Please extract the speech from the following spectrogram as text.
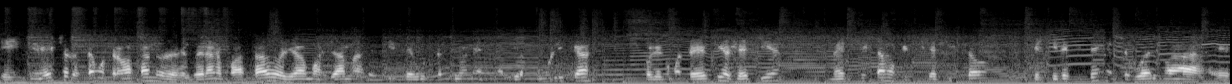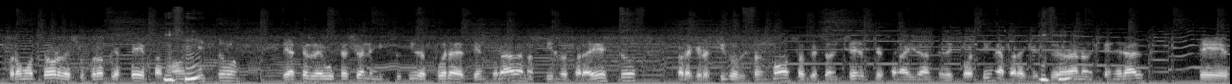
y, de hecho lo estamos trabajando desde el verano pasado, llevamos ya más de 10 degustaciones en la vía pública, porque como te decía recién, necesitamos que el chilecito, que el chileciteño se vuelva eh, promotor de su propia cepa, ¿no? Y esto de hacer degustaciones inclusive fuera de temporada nos sirve para esto, para que los chicos que son mozos, que son chefs, que son ayudantes de cocina, para que el ciudadano en general se,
